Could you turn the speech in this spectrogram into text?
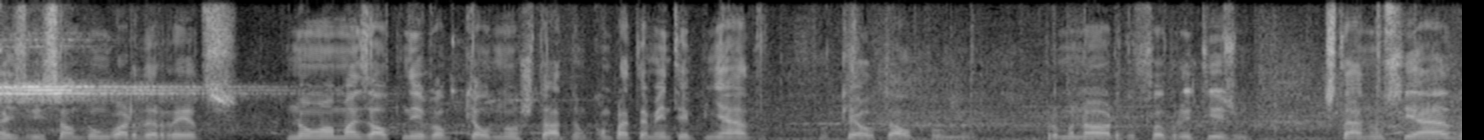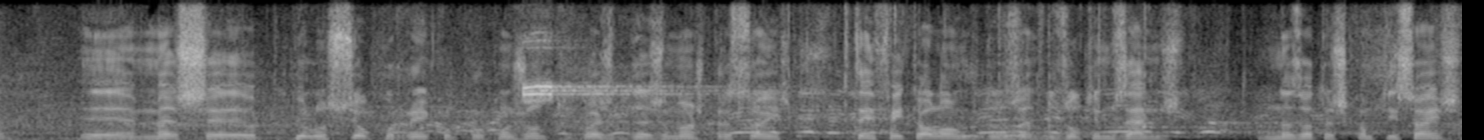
à exibição de um guarda-redes, não ao mais alto nível, porque ele não está tão completamente empenhado, porque é o tal porme- pormenor do favoritismo que está anunciado, mas eh, pelo seu currículo, pelo conjunto depois das demonstrações que tem feito ao longo dos, dos últimos anos nas outras competições,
